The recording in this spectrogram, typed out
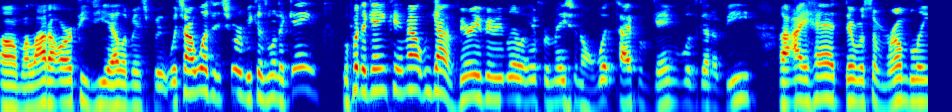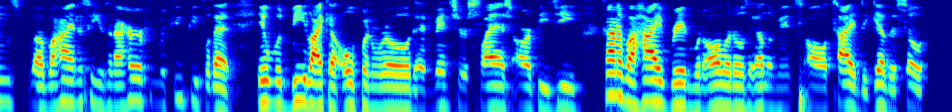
um, a lot of RPG elements, which I wasn't sure because when the game before the game came out, we got very very little information on what type of game it was going to be. Uh, I had there were some rumblings uh, behind the scenes, and I heard from a few people that it would be like an open world adventure slash RPG, kind of a hybrid with all of those elements all tied together. So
